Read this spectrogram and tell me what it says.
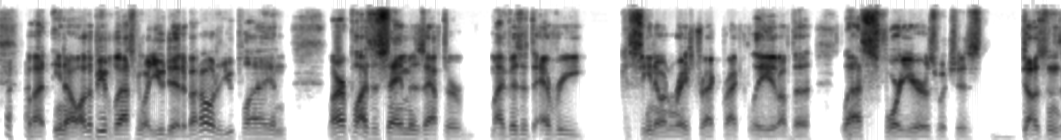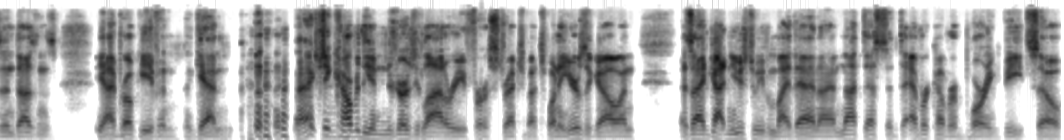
but, you know, other people ask me what you did about, oh, did you play? And my reply is the same as after my visit to every casino and racetrack practically of the last four years, which is dozens and dozens. Yeah, I broke even again. I actually covered the New Jersey lottery for a stretch about 20 years ago. And as I had gotten used to even by then, I am not destined to ever cover a boring beat. So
